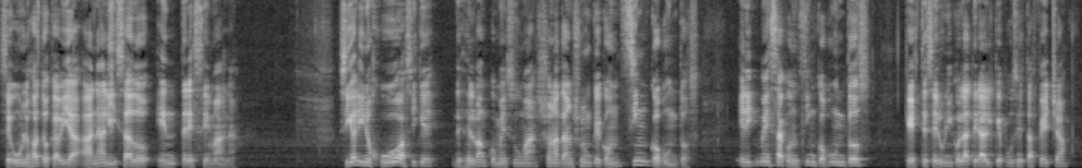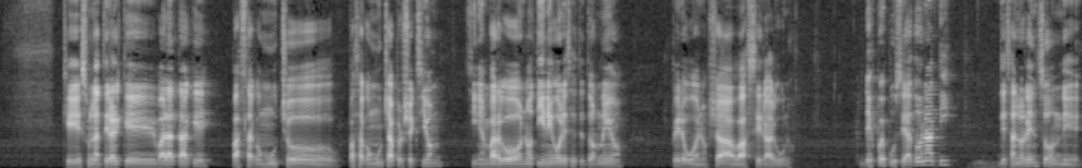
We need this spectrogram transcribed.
según los datos que había analizado en tres semanas. Sigali no jugó, así que desde el banco me suma Jonathan Junke con 5 puntos. Eric Mesa con 5 puntos que este es el único lateral que puse esta fecha, que es un lateral que va al ataque, pasa con, mucho, pasa con mucha proyección, sin embargo no tiene goles este torneo, pero bueno, ya va a ser alguno. Después puse a Donati de San Lorenzo, donde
